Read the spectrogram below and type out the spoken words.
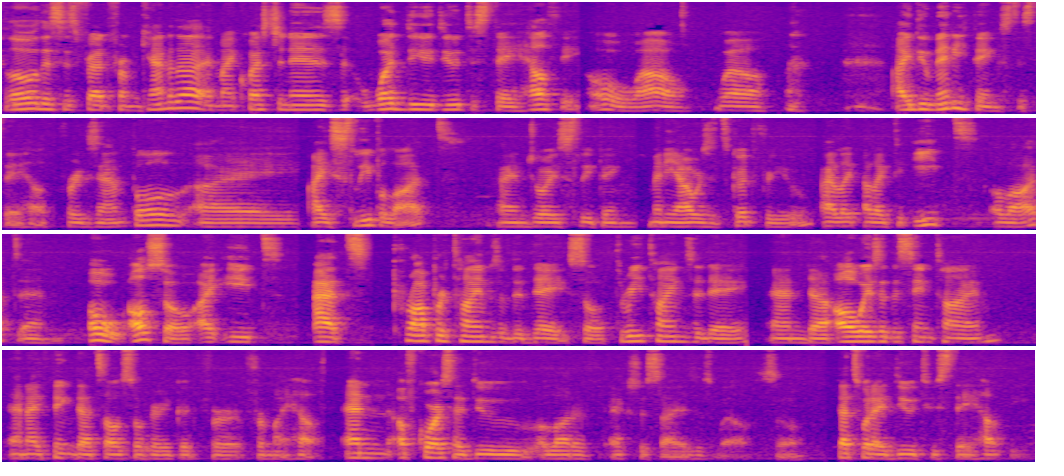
Hello, this is Fred from Canada, and my question is What do you do to stay healthy? Oh, wow. Well, I do many things to stay healthy. For example, I, I sleep a lot. I enjoy sleeping many hours. It's good for you. I like I like to eat a lot, and oh, also I eat at proper times of the day. So three times a day, and uh, always at the same time. And I think that's also very good for for my health. And of course, I do a lot of exercise as well. So that's what I do to stay healthy.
